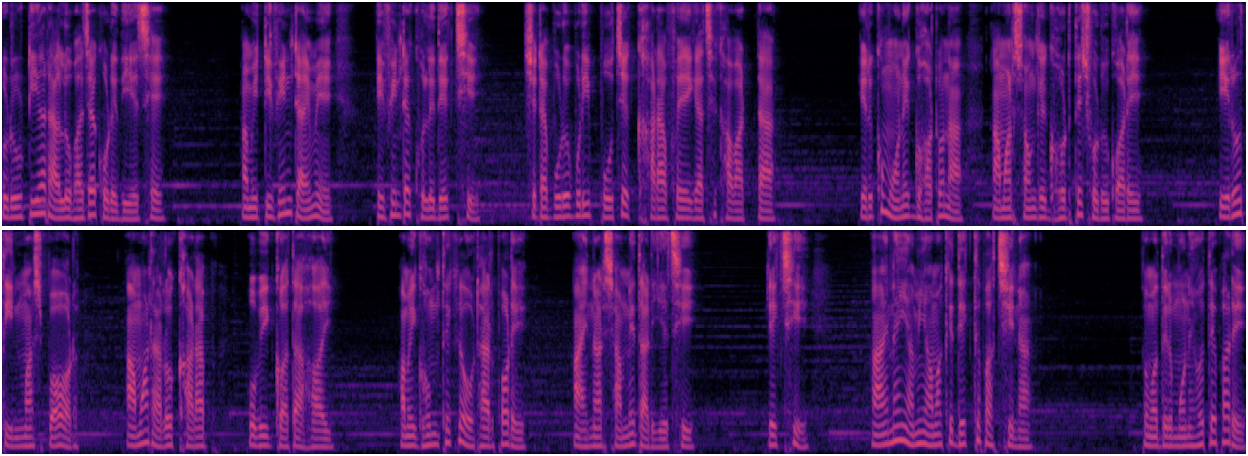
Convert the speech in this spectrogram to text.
রুটি আর আলু ভাজা করে দিয়েছে। আমি টিফিন টাইমে টিফিনটা খুলে দেখছি। সেটা পুরোপুরি পচে খারাপ হয়ে গেছে খাবারটা। এরকম অনেক ঘটনা আমার সঙ্গে ঘটতে শুরু করে। এরও তিন মাস পর আমার আরও খারাপ অভিজ্ঞতা হয়। আমি ঘুম থেকে ওঠার পরে আয়নার সামনে দাঁড়িয়েছি। দেখছি, আয়নায় আমি আমাকে দেখতে পাচ্ছি না। তোমাদের মনে হতে পারে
